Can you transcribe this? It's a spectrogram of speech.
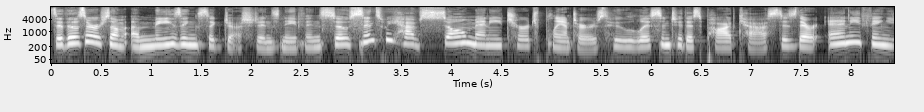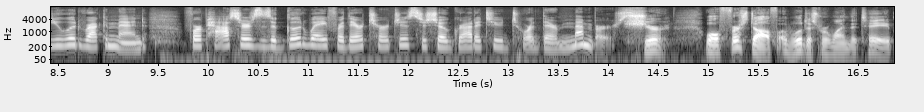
So, those are some amazing suggestions, Nathan. So, since we have so many church planters who listen to this podcast, is there anything you would recommend for pastors as a good way for their churches to show gratitude toward their members? Sure. Well, first off, we'll just rewind the tape.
